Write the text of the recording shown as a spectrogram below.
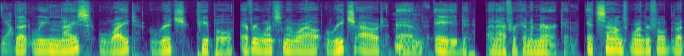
Yep. that we nice, white, rich people every once in a while reach out and mm-hmm. aid an African American? It sounds wonderful, but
